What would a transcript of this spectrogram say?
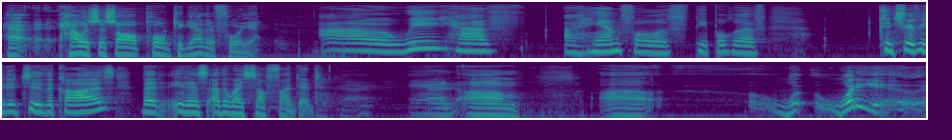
how, how is this all pulled together for you? Uh, we have a handful of people who have contributed to the cause, but it is otherwise self-funded. Okay. And um, uh, what what are you?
